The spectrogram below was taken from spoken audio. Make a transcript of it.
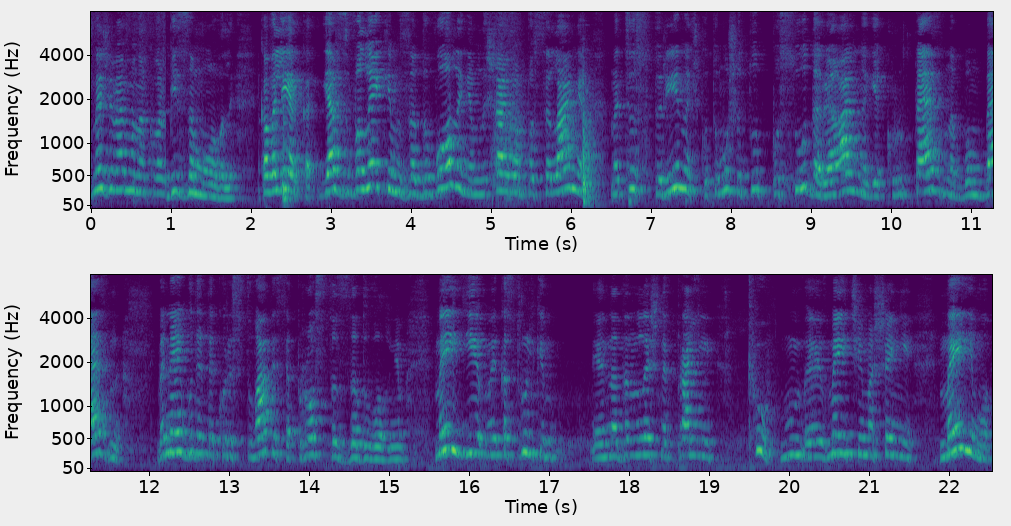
ми живемо на квартирі, замовили. Кавалерка, я з великим задоволенням лишаю вам посилання на цю сторіночку, тому що тут посуда реально є крутезна, бомбезна. Ви нею будете користуватися просто з задоволенням. Ми її каструльки на данилишних пральній Фу, е, в миючій машині миємо,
